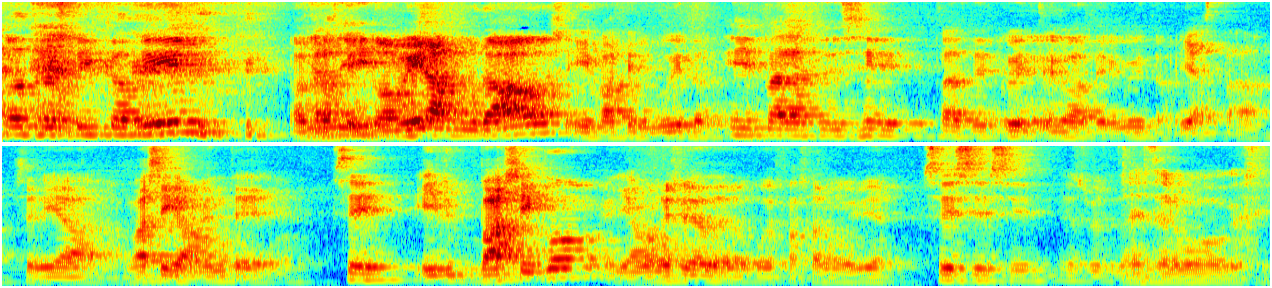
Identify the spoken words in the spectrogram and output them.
Otros 5.000. Otros Y- 5.000 apurados y va circuito. Y para, sí, para circuito. Y va circuito. Ya está. Sería básicamente Sí, ir básico y ya con eso ya te lo puedes pasar muy bien. sí, sí, sí, es verdad. Desde luego que sí.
